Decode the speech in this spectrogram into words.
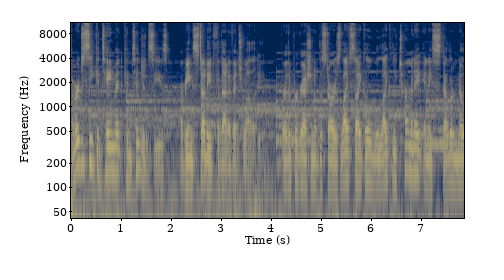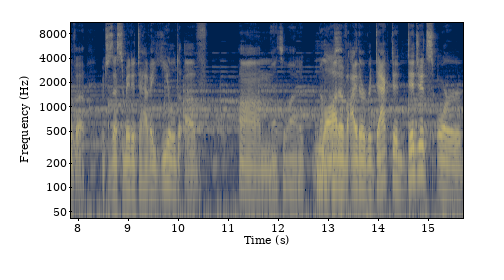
Emergency containment contingencies are being studied for that eventuality. Further progression of the star's life cycle will likely terminate in a stellar nova, which is estimated to have a yield of um That's a lot of a numbers. lot of either redacted digits or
